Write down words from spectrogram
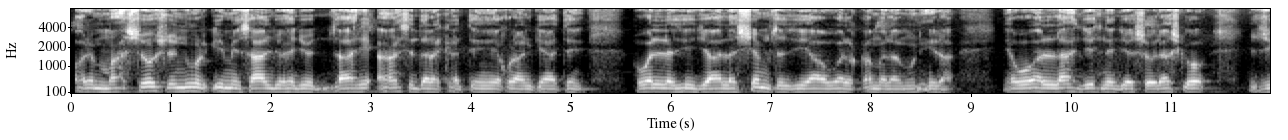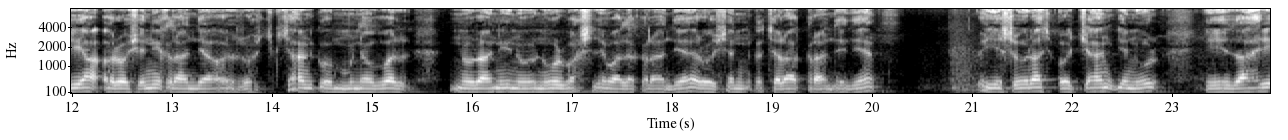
اور محسوس نور کی مثال جو ہے، جو ظاہری آنکھ سے درخت کرتے ہیں، یہ قرآن کے آتے ہیں ولزی جال شمس ضیاء والقمر منیرا یا وہ اللہ جس نے جو سورج کو ضیا اور روشنی قرار دیا اور چاند کو منور نورانی نور نور بخشنے والا قرار دیا، روشن کا چراغ قرار دے دیا، تو یہ سورج اور چاند کے نور یہ ظاہری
